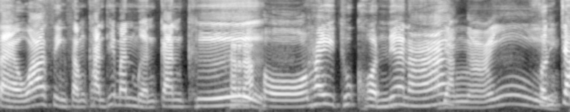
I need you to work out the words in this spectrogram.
แต่ว่าสิ่งสำคัญที่มันเหมือนกันคือครับผมให้ทุกคนเนี่ยนะยังไง สนใจ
